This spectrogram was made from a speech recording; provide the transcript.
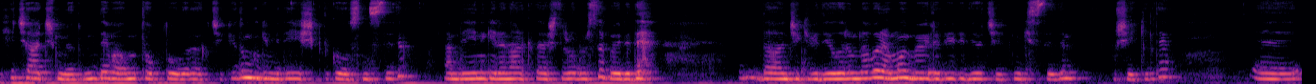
hiç açmıyordum. Devamlı toplu olarak çekiyordum. Bugün bir değişiklik olsun istedim. Hem de yeni gelen arkadaşlar olursa böyle de daha önceki videolarımda var ama böyle bir video çekmek istedim bu şekilde. Ee,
